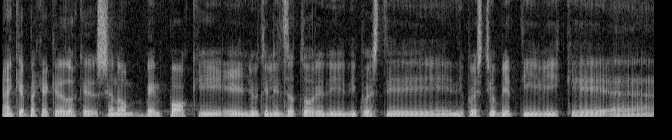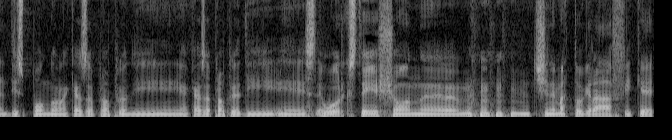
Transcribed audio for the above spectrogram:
Anche perché credo che siano ben pochi gli utilizzatori di, di, questi, di questi, obiettivi che eh, dispongono a casa propria di, a casa propria di eh, workstation eh, cinematografiche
